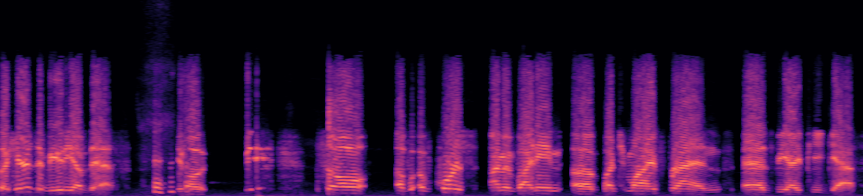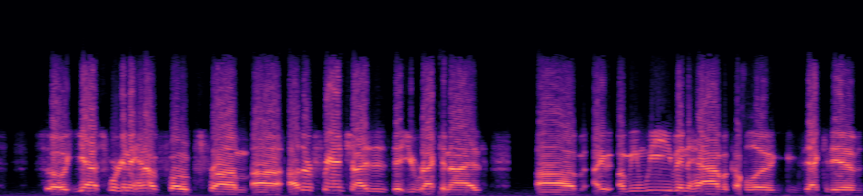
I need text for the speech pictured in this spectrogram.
so here's the beauty of this. You know, so of, of course I'm inviting a bunch of my friends as VIP guests. So yes, we're going to have folks from uh, other franchises that you recognize. Uh, I, I mean, we even have a couple of executives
